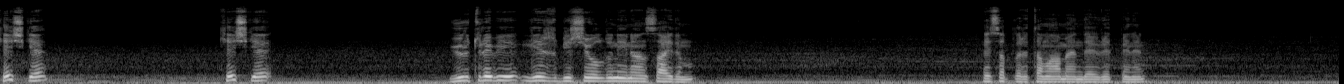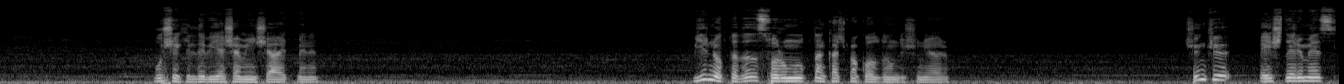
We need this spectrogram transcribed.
Keşke keşke yürütülebilir bir şey olduğunu inansaydım. Hesapları tamamen devretmenin bu şekilde bir yaşam inşa etmenin bir noktada da sorumluluktan kaçmak olduğunu düşünüyorum. Çünkü eşlerimiz,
